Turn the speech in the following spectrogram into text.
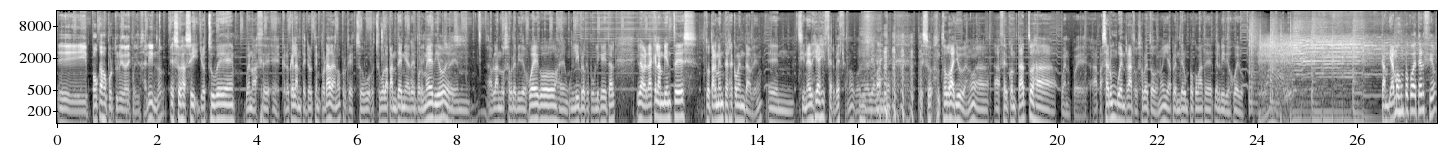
eh, pocas oportunidades pueden salir, ¿no? Eso es así. Yo estuve, bueno, hace, eh, creo que la anterior temporada, ¿no? Porque estuvo, estuvo la pandemia de por medio, em, hablando sobre videojuegos, eh, un libro que publiqué y tal. Y la verdad es que el ambiente es totalmente recomendable. Em, sinergias y cerveza, ¿no? Podría llamarme. Eso todo ayuda, ¿no? A, hacer contactos, a, bueno, pues a pasar un buen rato, sobre todo, ¿no? Y aprender un poco más del videojuego. Cambiamos un poco de tercio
